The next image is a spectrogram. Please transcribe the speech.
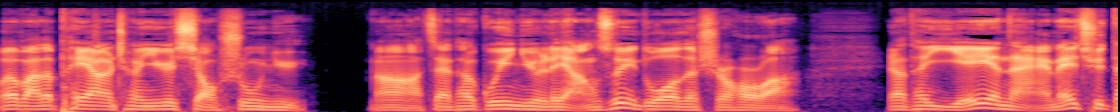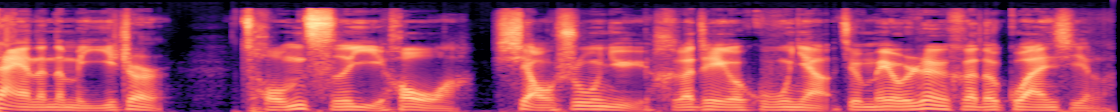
我要把她培养成一个小淑女啊。在他闺女两岁多的时候啊，让他爷爷奶奶去带了那么一阵儿。从此以后啊，小淑女和这个姑娘就没有任何的关系了。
